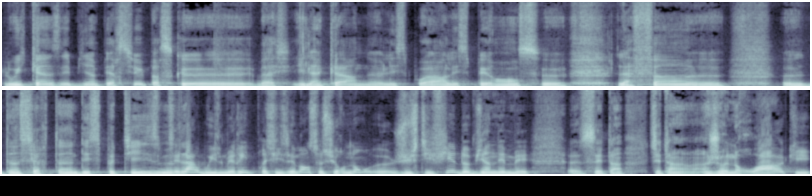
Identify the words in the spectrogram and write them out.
Louis XV est bien perçu parce que bah, il incarne l'espoir, l'espérance, euh, la fin euh, euh, d'un certain despotisme. C'est là où il mérite précisément ce surnom justifié de bien-aimé. c'est un, c'est un, jeune roi qui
